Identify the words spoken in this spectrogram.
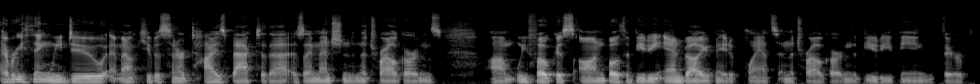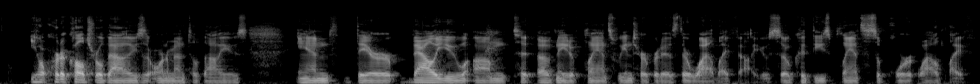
Everything we do at Mount Cuba Center ties back to that. As I mentioned in the trial gardens, um, we focus on both the beauty and value of native plants in the trial garden, the beauty being their horticultural values, their ornamental values, and their value um, to, of native plants we interpret as their wildlife value. So, could these plants support wildlife?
